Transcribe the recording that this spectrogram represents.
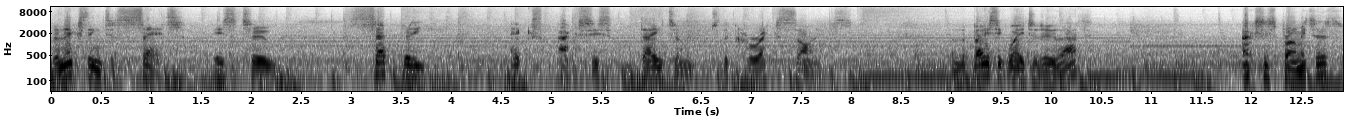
the next thing to set is to set the x-axis datum to the correct size. And the basic way to do that axis parameters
